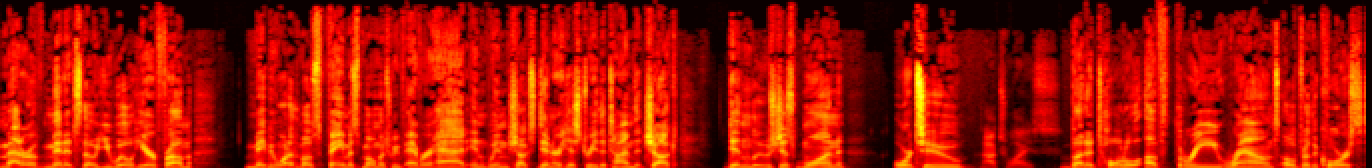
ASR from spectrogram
matter of minutes, though, you will hear from maybe one of the most famous moments we've ever had in Win Chuck's dinner history. The time that Chuck didn't lose just one or two, Not twice. but a total of three rounds over the course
